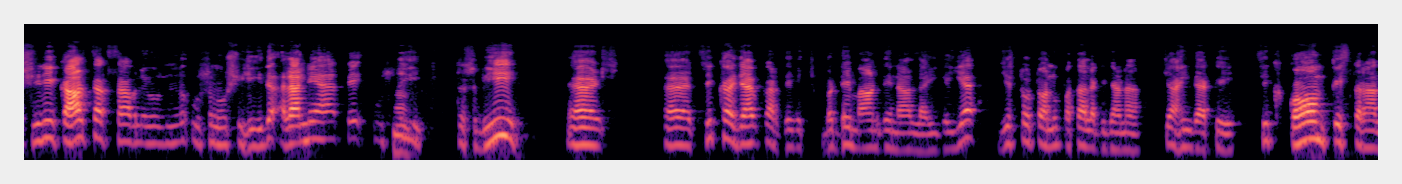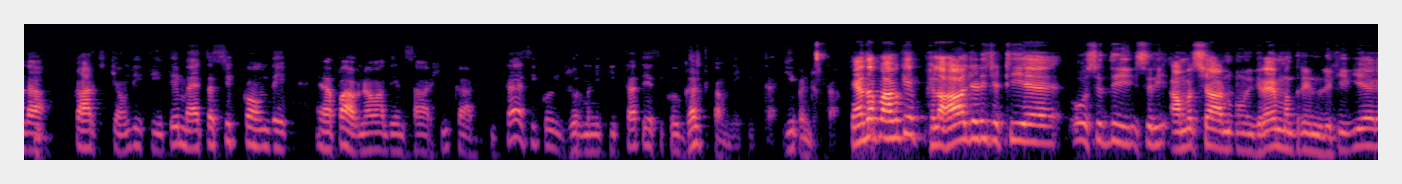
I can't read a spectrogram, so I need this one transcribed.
ਸ਼੍ਰੀ ਅਕਾਲ ਤਖਤ ਸਾਹਿਬ ਨੇ ਉਸ ਨੂੰ ਸ਼ਹੀਦ ਐਲਾਨਿਆ ਤੇ ਉਸ ਦੀ ਤਸਵੀਰ ਸਿੱਖ ਅਜਾਇਬ ਘਰ ਦੇ ਵਿੱਚ ਵੱਡੇ ਮਾਣ ਦੇ ਨਾਲ ਲਾਈ ਗਈ ਹੈ ਜਿਸ ਤੋਂ ਤੁਹਾਨੂੰ ਪਤਾ ਲੱਗ ਜਾਣਾ ਚਾਹੀਦਾ ਕਿ ਸਿੱਖ ਕੌਮ ਕਿਸ ਤਰ੍ਹਾਂ ਦਾ ਕਾਰਜ ਚਾਹੁੰਦੀ ਸੀ ਤੇ ਮੈਂ ਤਾਂ ਸਿੱਖ ਕੌਮ ਦੇ ਭਾਵਨਾਵਾਂ ਦੇ ਅਨਸਾਰ ਹੀ ਕਾਰਜ ਕੀਤਾ ਅਸੀਂ ਕੋਈ ਜ਼ੁਰਮ ਨਹੀਂ ਕੀਤਾ ਤੇ ਅਸੀਂ ਕੋਈ ਗਲਤ ਕੰਮ ਨਹੀਂ ਕੀਤਾ। ਜੀ ਸਾਹਿਬ। ਕਹਿੰਦਾ ਭਾਵ ਕਿ ਫਿਲਹਾਲ ਜਿਹੜੀ ਚਿੱਠੀ ਹੈ ਉਹ ਸਿੱਧੀ ਸ੍ਰੀ ਅੰਮ੍ਰਿਤ ਸ਼ਾਹ ਨੂੰ ਗ੍ਰਹਿ ਮੰਤਰੀ ਨੂੰ ਲਿਖੀ ਗਈ ਹੈ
